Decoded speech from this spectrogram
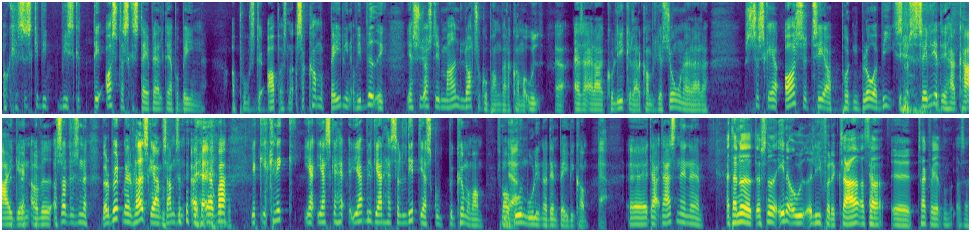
okay, så skal vi, vi skal, det er os, der skal stable alt det her på benene og puste det op og sådan noget. Og så kommer babyen, og vi ved ikke, jeg synes også, det er meget en lotto hvad der kommer ud. Ja. Altså, er der kolik, eller er der komplikationer, eller er der så skal jeg også til at på den blå avis og sælge det her kar igen, og ved, og så er det sådan, at, vil du bytte med en fladskærm samtidig? Jeg, jeg, bare, jeg, jeg, kan ikke, jeg, jeg, skal have, jeg vil gerne have så lidt, jeg skulle bekymre mig om, som overhovedet ja. muligt, når den baby kom. Ja. Øh, der, der er sådan en... Øh, At der er, noget, der er sådan noget ind og ud, og lige få det klaret, og så ja. øh, tak for hjælpen. Og så.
